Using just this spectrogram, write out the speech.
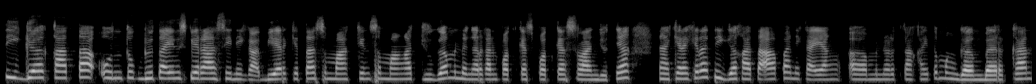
tiga kata untuk Duta Inspirasi nih Kak, biar kita semakin semangat juga mendengarkan podcast-podcast selanjutnya. Nah, kira-kira tiga kata apa nih Kak yang uh, menurut Kakak itu menggambarkan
